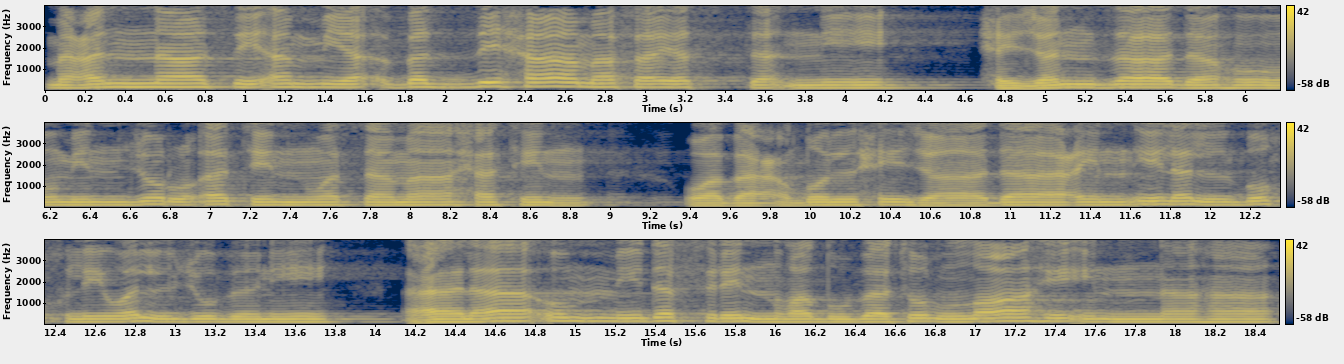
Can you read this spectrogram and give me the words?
مع الناس أم يأبى الزحام فيستأني حجا زاده من جرأة وسماحة وبعض الحجا داع إلى البخل والجبن على أم دفر غضبة الله إنها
